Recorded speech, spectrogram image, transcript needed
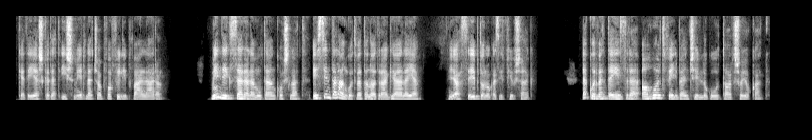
kedélyeskedett ismét lecsapva Filip vállára. Mindig szerelem után koslat, és szinte lángot vet a nadrágja eleje. Ja, szép dolog az ifjúság. Ekkor vette észre a holdfényben csillogó tarsolyokat.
